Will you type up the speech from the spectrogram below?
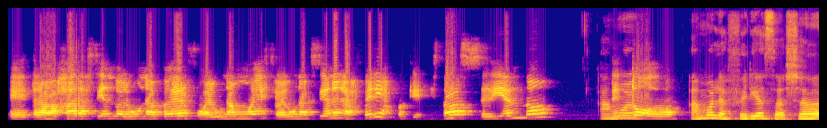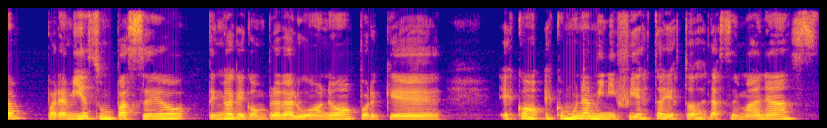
eh, trabajar haciendo alguna perfo, alguna muestra, alguna acción en las ferias, porque estaba sucediendo de todo. Amo las ferias allá, para mí es un paseo, tenga que comprar algo o no, porque es como, es como una mini fiesta y es todas las semanas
